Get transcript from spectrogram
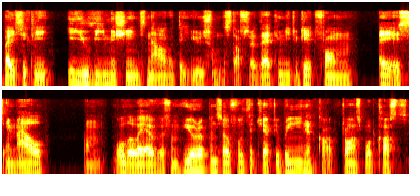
basically EUV machines now that they use from the stuff. So that you need to get from ASML, from all the way over from Europe and so forth. That you have to bring in Yeah. co- transport costs.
